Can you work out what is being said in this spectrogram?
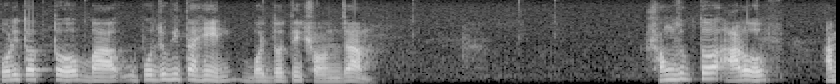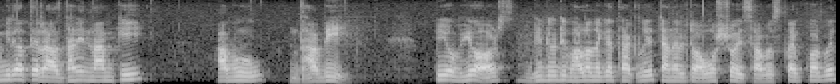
পরিতত্ত্ব বা উপযোগিতাহীন বৈদ্যুতিক সরঞ্জাম। সংযুক্ত আরব আমিরাতের রাজধানীর নাম কি? আবু ধাবি। প্রিয় ভিউয়ার্স, ভিডিওটি ভালো লেগে থাকলে চ্যানেলটি অবশ্যই সাবস্ক্রাইব করবেন।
